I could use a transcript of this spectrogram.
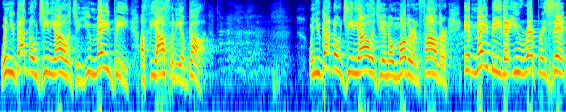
When you got no genealogy, you may be a theophany of God. When you got no genealogy and no mother and father, it may be that you represent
